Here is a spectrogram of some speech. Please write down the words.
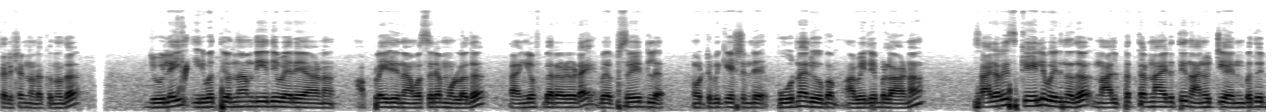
സെലക്ഷൻ നടക്കുന്നത്. ജൂലൈ ഇരുപത്തിയൊന്നാം തീയതി വരെയാണ് അപ്ലൈ ചെയ്യുന്ന അവസരമുള്ളത്. ബാങ്ക് ഓഫ് ബറോഡയുടെ വെബ്സൈറ്റിൽ നോട്ടിഫിക്കേഷന്റെ പൂർണ രൂപം അവൈലബിൾ ആണ് സാലറി സ്കെയിൽ വരുന്നത് നാൽപ്പത്തെണ്ണായിരത്തി നാനൂറ്റി എൺപത്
